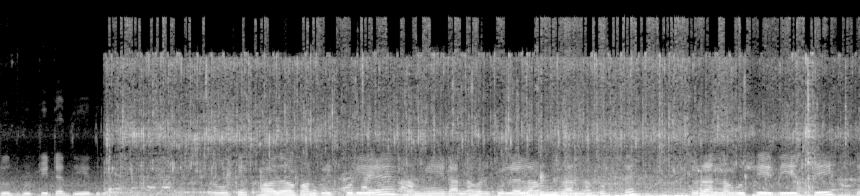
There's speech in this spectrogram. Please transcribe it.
দুধ রুটিটা দিয়ে দিলাম। তো ওকে খাওয়া দাওয়া কমপ্লিট করিয়ে আমি রান্নাঘরে চলে এলাম রান্না করতে। তো রান্না বসিয়ে দিয়েছি তো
